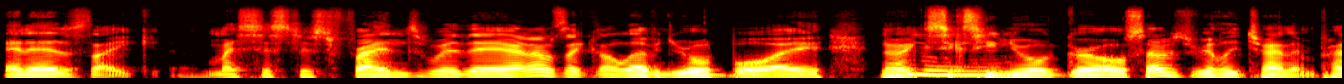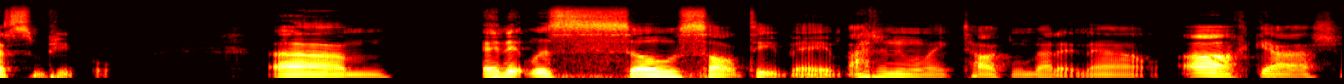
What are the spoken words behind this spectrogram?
And it was like my sister's friends were there, and I was like an 11 year old boy, and they're like Mm. 16 year old girls. So I was really trying to impress some people. Um, and it was so salty, babe. I don't even like talking about it now. Oh gosh.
